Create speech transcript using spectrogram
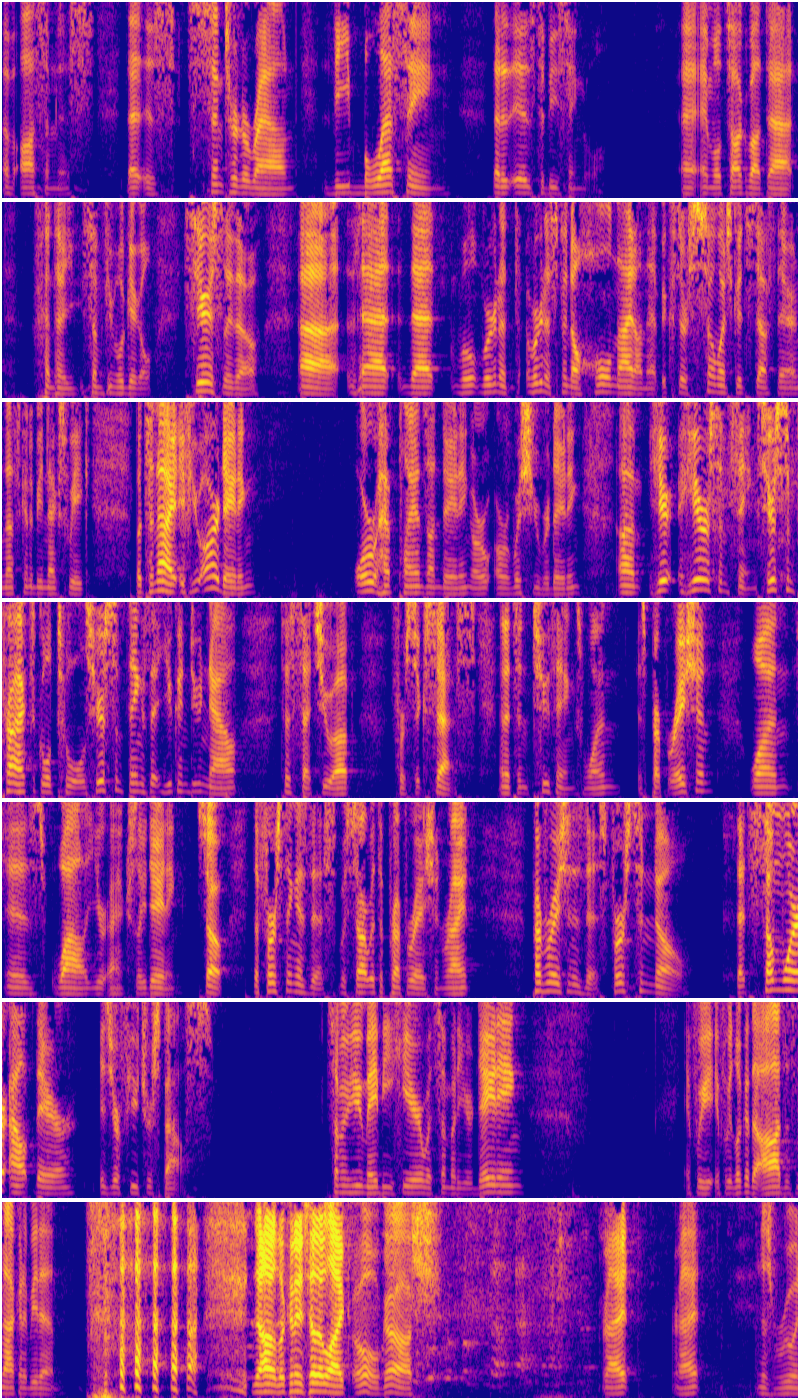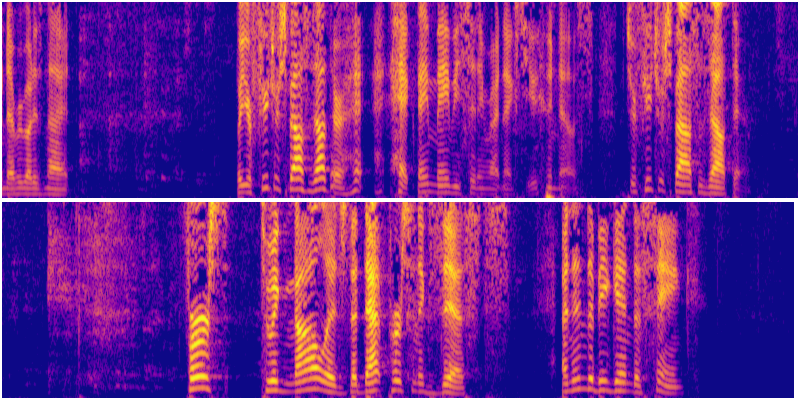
of awesomeness that is centered around the blessing that it is to be single. And, and we'll talk about that I know you, some people giggle. Seriously though, uh, that that we'll, we're gonna we're gonna spend a whole night on that because there's so much good stuff there, and that's gonna be next week. But tonight, if you are dating, or have plans on dating, or, or wish you were dating, um, here here are some things. Here's some practical tools. Here's some things that you can do now to set you up for success. And it's in two things. One is preparation. One is while you're actually dating. So the first thing is this. We start with the preparation, right? Preparation is this first to know that somewhere out there is your future spouse. Some of you may be here with somebody you're dating. If we if we look at the odds, it's not going to be them. now looking at each other like, oh gosh. Right? Right? just ruined everybody's night. But your future spouse is out there. Heck, they may be sitting right next to you. Who knows? But your future spouse is out there. First, to acknowledge that that person exists, and then to begin to think,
